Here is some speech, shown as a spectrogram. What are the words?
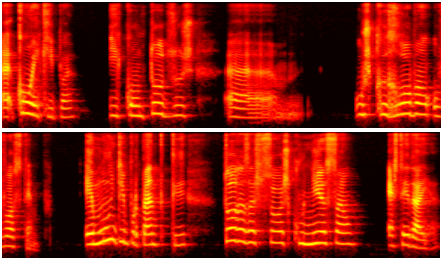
uh, com a equipa e com todos os uh, os que roubam o vosso tempo. É muito importante que todas as pessoas conheçam esta ideia,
